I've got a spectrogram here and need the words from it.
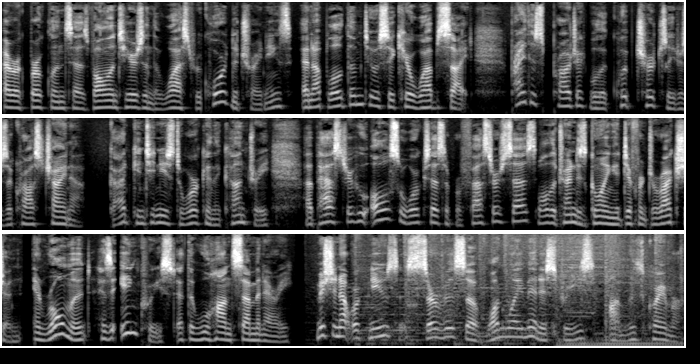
Erik Burklin says volunteers in the West record the trainings and upload them to a secure website. Pray this project will equip church leaders across China. God continues to work in the country. A pastor who also works as a professor says while the trend is going a different direction, enrollment has increased at the Wuhan Seminary. Mission Network News, a service of One Way Ministries. I'm Ruth Kramer.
